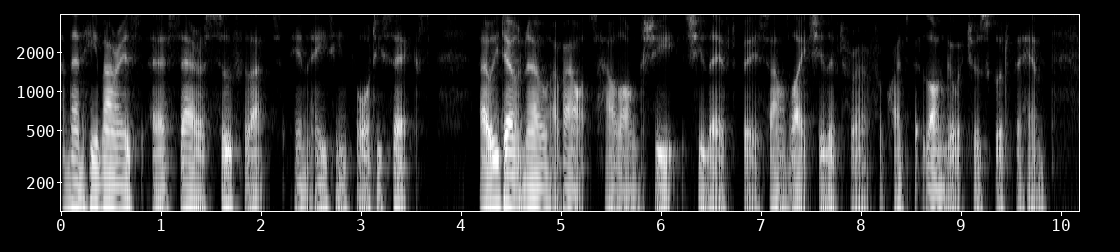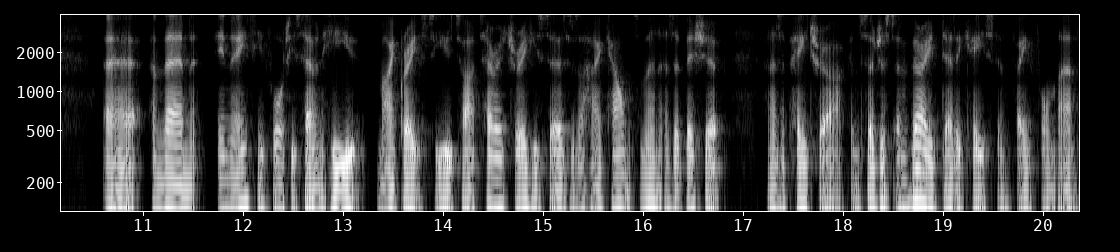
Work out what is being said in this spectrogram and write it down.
and then he marries uh, Sarah Zufelt in 1846. Uh, we don't know about how long she, she lived, but it sounds like she lived for, for quite a bit longer, which was good for him. Uh, and then in 1847, he migrates to Utah Territory. He serves as a high councilman, as a bishop, and as a patriarch. And so, just a very dedicated and faithful man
